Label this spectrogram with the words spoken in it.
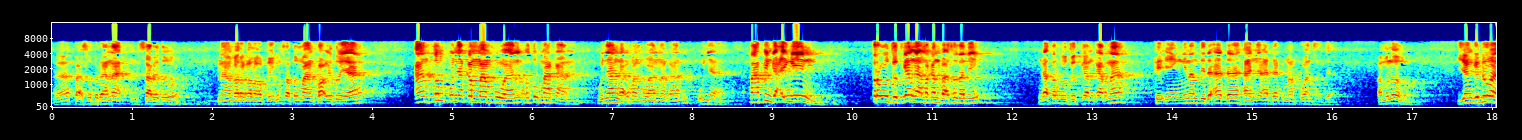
Eh, bakso beranak besar itu. Nah barakallahu fikum satu mangkok itu ya. Antum punya kemampuan untuk makan, punya enggak kemampuan makan? Punya tapi nggak ingin. Terwujudkan nggak makan bakso tadi? Nggak terwujudkan karena keinginan tidak ada, hanya ada kemampuan saja. Paham? Yang kedua,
